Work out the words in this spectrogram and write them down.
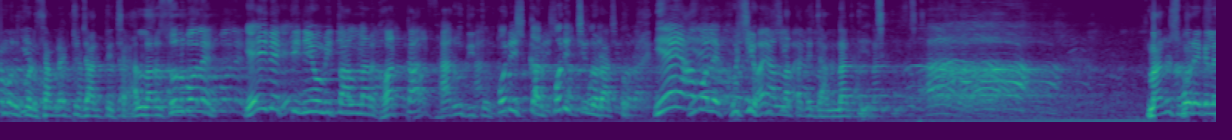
আমল করেছে? আমরা একটু জানতে চাই। আল্লাহ রাসূল বলেন, এই ব্যক্তি নিয়মিত আল্লাহর ঘরটা ঝাড়ু দিত, পরিষ্কার, পরিচ্ছন্ন রাখতো। এই আমলে খুশি হয় আল্লাহ তাকে জান্নাত দিয়েছে। মানুষ মরে গেলে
